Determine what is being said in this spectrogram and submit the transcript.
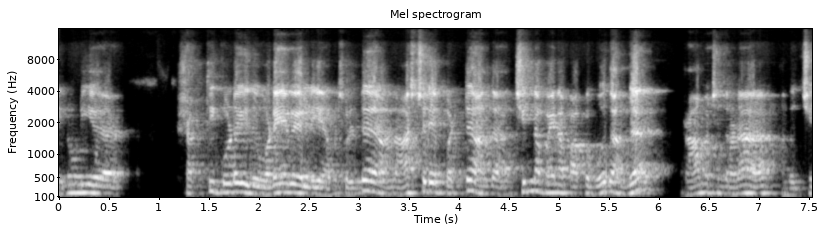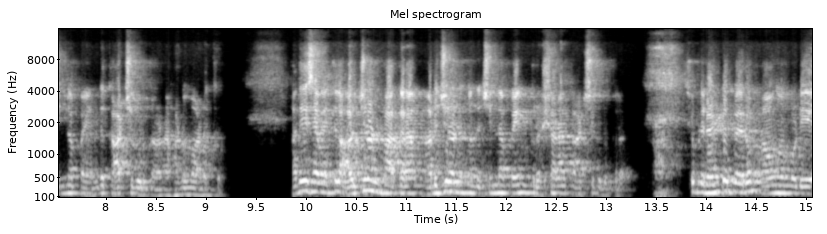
என்னுடைய சக்தி கூட இது உடையவே இல்லையே அப்படின்னு சொல்லிட்டு அந்த ஆச்சரியப்பட்டு அந்த சின்ன பையனை பார்க்கும்போது அங்க ராமச்சந்திரனா அந்த சின்ன பையன் வந்து காட்சி கொடுக்குறான் ஹனுமானுக்கு. அதே சமயத்துல அர்ஜுனன் பாக்குறான் அர்ஜுனனுக்கு அந்த சின்ன பையன் கிருஷ்ணனா காட்சி கொடுக்குறான். So இப்படி ரெண்டு பேரும் அவங்களுடைய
